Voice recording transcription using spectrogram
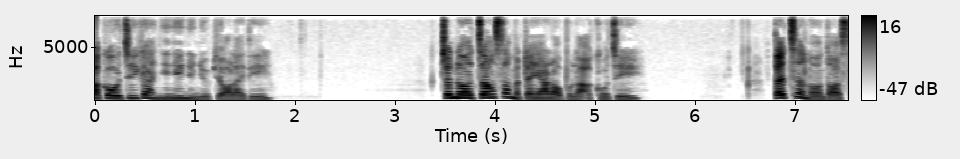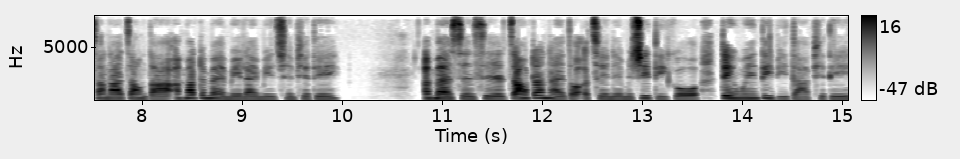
အကိုကြီးကညင်းညင်းညညပြောလိုက်သည်ကျွန်တော်ចောင်းဆက်မတက်ရတော့ဘူးလားအကိုကြီး တက်ချင်လွန်သောဆန္ဒကြောင့်သာအမှတ်တမဲ့မေးလိုက်မိခြင်းဖြစ်သည်အမှန်စင်စစ်ကြောင်းတက်နိုင်သောအခြေအနေမရှိသည်ကိုတင်ဝင်းသိပြီးသားဖြစ်သည်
